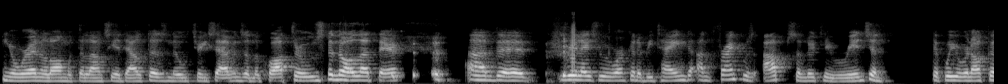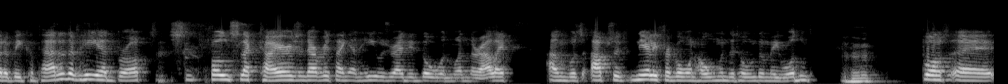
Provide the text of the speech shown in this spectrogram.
You know, we're in along with the Lancia Deltas and the 37s and the Quattros and all that there. and uh, realized we weren't going to be timed. And Frank was absolutely raging that we were not going to be competitive. He had brought full slick tires and everything, and he was ready to go and win the rally, and was absolutely nearly for going home when they told him he wouldn't. Uh-huh. But uh,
